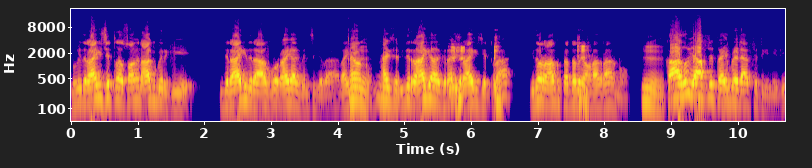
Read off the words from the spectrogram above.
నువ్వు ఇది రాగి చిట్రా స్వామి నాకు బెరికి ఇది రాగిది రాకు రాగి ఆకు తెలుసు కదా రాగి ఇది రాగి ఆకురా ఇది రాగి చెట్టురా ఇదో రాకు పెద్దదిగా ఉండదు రా నువ్వు ఉమ్, కాదు యాప్ చెట్టు హైబ్రిడ్ యాప్ చెట్టు ఇది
